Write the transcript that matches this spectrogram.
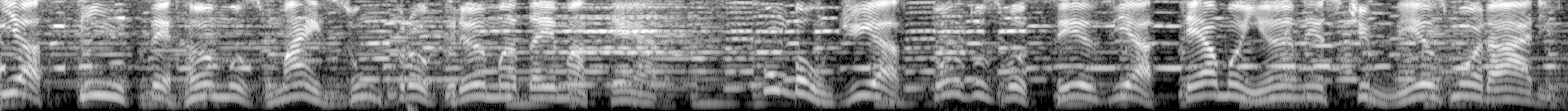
E assim encerramos mais um programa da Emater. Um bom dia a todos vocês e até amanhã neste mesmo horário.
